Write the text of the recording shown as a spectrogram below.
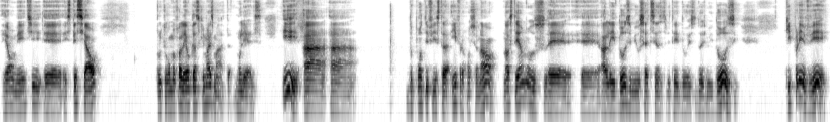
realmente é, especial, porque, como eu falei, é o câncer que mais mata mulheres. E a, a do ponto de vista infraconstitucional, nós temos é, é, a Lei 12.732 de 2012, que prevê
